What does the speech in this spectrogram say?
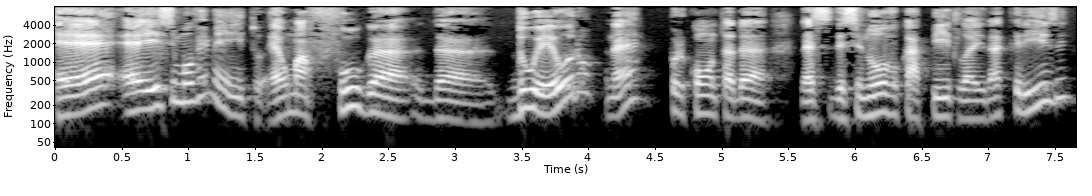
é, é esse movimento. É uma fuga da, do euro, né? por conta da, desse, desse novo capítulo aí da crise,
